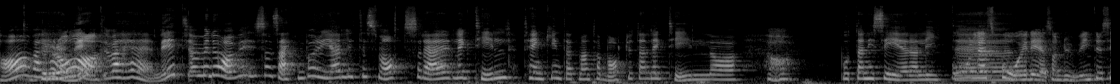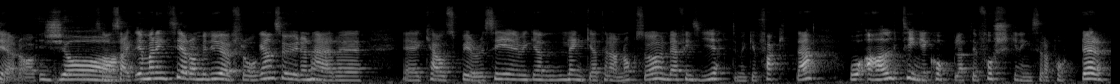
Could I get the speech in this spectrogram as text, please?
Ja, vad Bra. härligt. Vad härligt. Ja, men då har vi som sagt börjat lite smått sådär. Lägg till. Tänk inte att man tar bort utan lägg till och botanisera lite. Och läs på i det som du är intresserad av. Ja. Som sagt, är man intresserad av miljöfrågan så är ju den här eh, eh, Cowspiracy, vi kan länka till den också, där finns jättemycket fakta. Och allting är kopplat till forskningsrapporter.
